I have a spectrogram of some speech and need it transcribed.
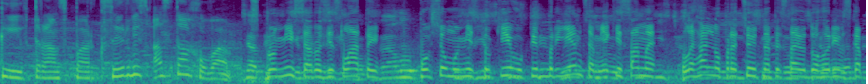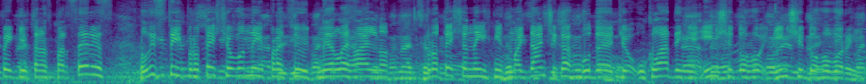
«Київтранспарксервіс» Астахова. Спромігся розіслати по всьому місту Києву підприємцям, які саме легально працюють на підставі договорів з КП «Київтранспортсервіс», листи про те, що вони працюють нелегально, про те, що на їхніх майданчиках будуть укладені інші інші договори.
